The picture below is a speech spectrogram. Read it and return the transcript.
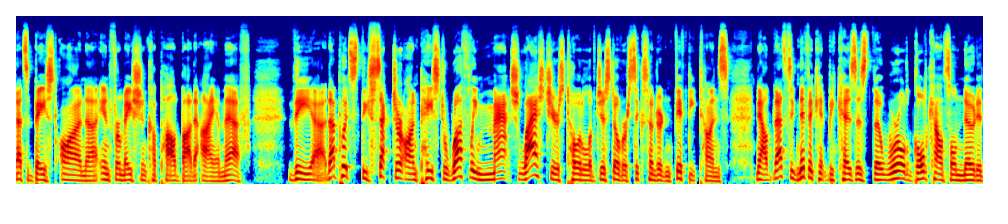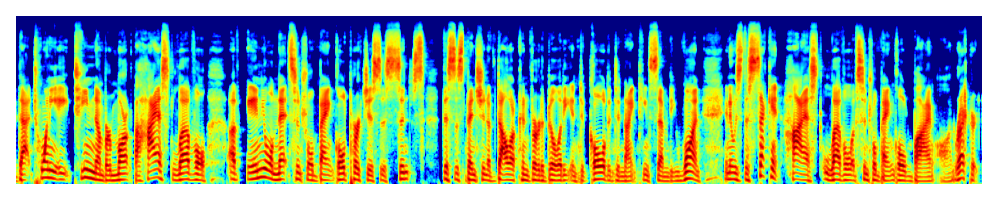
That's based on uh, information compiled by the IMF the uh, that puts the sector on pace to roughly match last year's total of just over 650 tons. Now that's significant because, as the World Gold Council noted, that 2018 number marked the highest level of annual net central bank gold purchases since the suspension of dollar convertibility into gold into 1971, and it was the second highest level of central bank gold buying on record.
